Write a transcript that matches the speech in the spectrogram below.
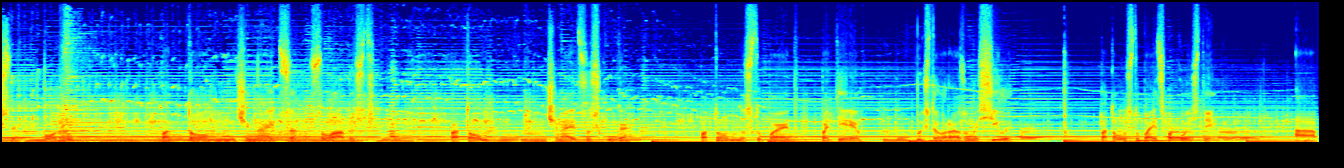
Просыпаешься бодрым, потом начинается слабость, потом начинается скука, потом наступает потеря быстрого разума силы, потом наступает спокойствие, а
